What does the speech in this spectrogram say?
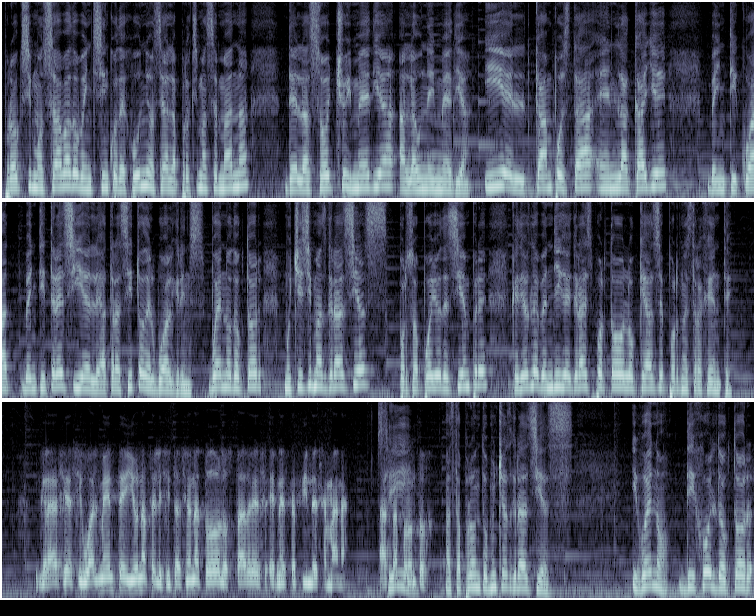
próximo sábado 25 de junio, o sea, la próxima semana, de las ocho y media a la una y media. Y el campo está en la calle 24, 23 y L, atrasito del Walgreens. Bueno, doctor, muchísimas gracias por su apoyo de siempre. Que Dios le bendiga y gracias por todo lo que hace por nuestra gente. Gracias igualmente y una felicitación a todos los padres en este fin de semana. Hasta pronto. Hasta pronto, muchas gracias. Y bueno, dijo el doctor,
